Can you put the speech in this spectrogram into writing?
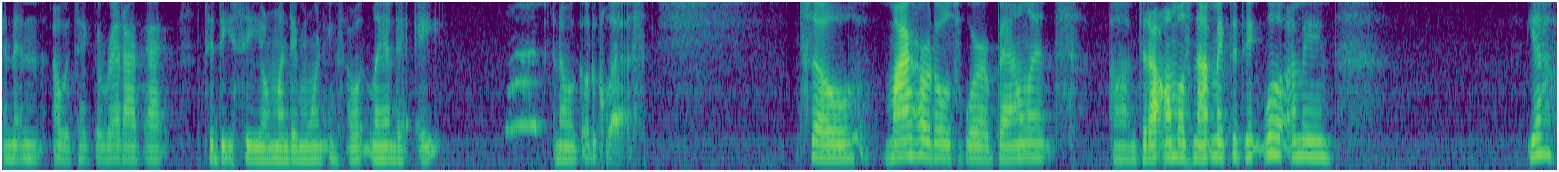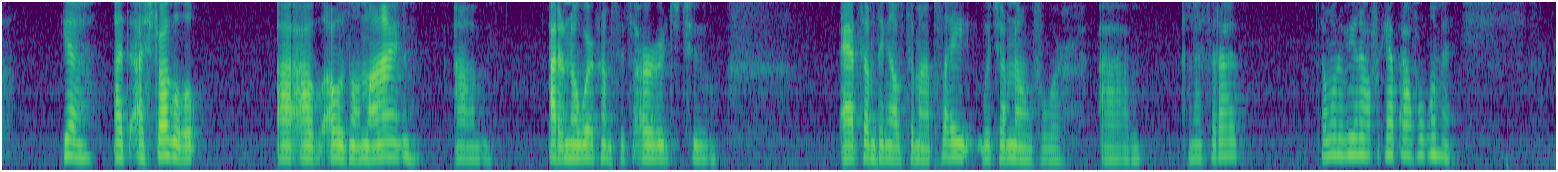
And then I would take the red eye back to DC on Monday mornings. I would land at 8 What? and I would go to class. So my hurdles were balance. Um, did I almost not make the team? Well, I mean, yeah, yeah. I, I struggled. I, I, I was online. Um, out of nowhere comes this urge to add something else to my plate, which I'm known for. Um, and I said, I, I want to be an Alpha Kappa Alpha woman.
